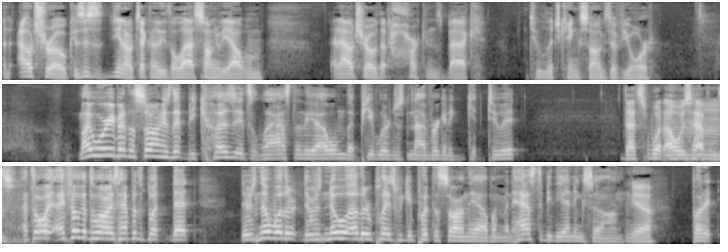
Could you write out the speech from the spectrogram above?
an outro because this is you know technically the last song of the album, an outro that harkens back to Lich King songs of yore. My worry about the song is that because it's last on the album, that people are just never going to get to it. That's what always happens. That's all. I feel like that's what always happens. But that there's no other. There was no other place we could put the song on the album. It has to be the ending song. Yeah, But it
